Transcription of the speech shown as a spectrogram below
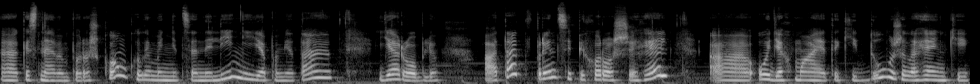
е, кисневим порошком. Коли мені це не лінії, я пам'ятаю, я роблю. А так, в принципі, хороший гель. Одяг має такий дуже легенький.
